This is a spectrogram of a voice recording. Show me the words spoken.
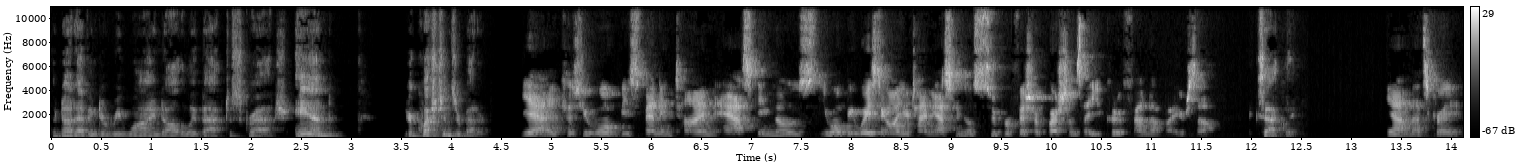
They're not having to rewind all the way back to scratch. And your questions are better. Yeah because you won't be spending time asking those you won't be wasting all your time asking those superficial questions that you could have found out by yourself. Exactly. Yeah that's great.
